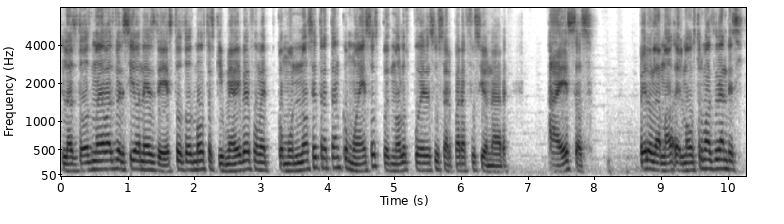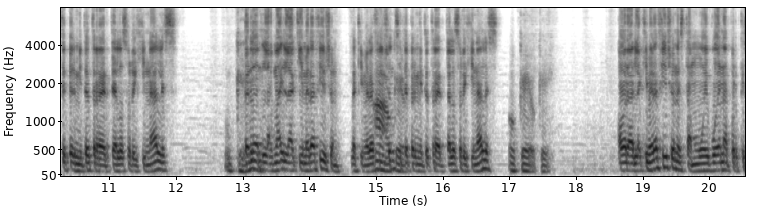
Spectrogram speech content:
las dos nuevas versiones de estos dos monstruos, Quimera y Berfomet, como no se tratan como esos, pues no los puedes usar para fusionar a esos. Pero la el monstruo más grande sí te permite traerte a los originales. Perdón, la, la Quimera Fusion. La Quimera Ah, Fusion ok. sí te permite traerte a los originales. Ok, ok. Ahora, la Quimera Fusion está muy buena porque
